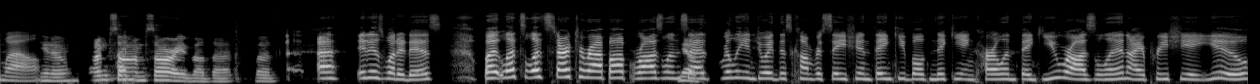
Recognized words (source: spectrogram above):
Wow. You know, I'm so I'm- I'm sorry about that, but Uh, it is what it is. But let's let's start to wrap up. Rosalind Yeah. says, really enjoyed this conversation. Thank you both, Nikki and Karlyn. Thank you, Rosalind. I appreciate you.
